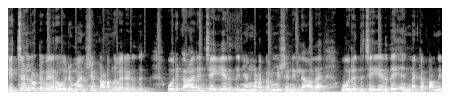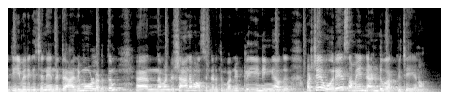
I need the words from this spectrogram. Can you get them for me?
കിച്ചണിലോട്ട് വേറെ ഒരു മനുഷ്യൻ കടന്നു വരരുത്. ഒരു കാര്യം ചെയ്യരുത്. ഞങ്ങളുടെ പെർമിഷൻ ഇല്ലാതെ ഒരു ഇത് ചെയ്യരുത് എന്നൊക്കെ പറഞ്ഞിട്ട് ഇവർ കിച്ചൺ എന്നിട്ട് അനുമോളുടെ അടുത്തും ആ, നമ്മുടെ ഷാനവാസിന്റെ അടുത്തും പറഞ്ഞു ക്ലീനിങ് അത്. പക്ഷേ ഒരേ സമയം രണ്ട് വർക്ക് ചെയ്യണം.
